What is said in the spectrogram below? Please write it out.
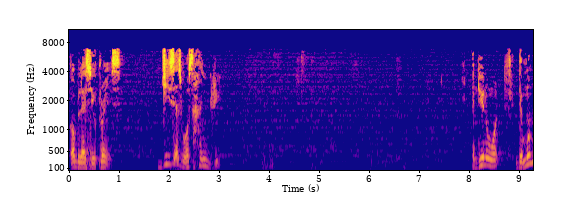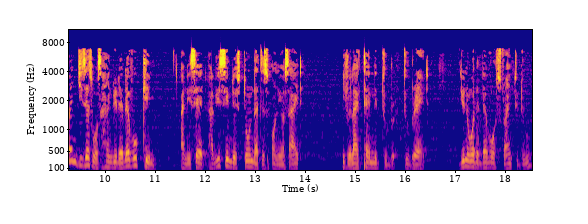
God bless you, Prince. Jesus was hungry. And do you know what? The moment Jesus was hungry, the devil came and he said, Have you seen the stone that is on your side? If you like, turn it to, to bread. Do you know what the devil was trying to do?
